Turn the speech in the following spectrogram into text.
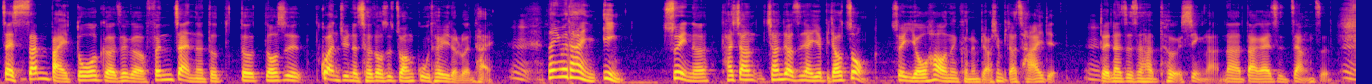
在三百多个这个分站呢，都都都是冠军的车都是装固特异的轮胎。嗯，那因为它很硬，所以呢，它相相较之下也比较重，所以油耗呢可能表现比较差一点。嗯对，那这是它的特性啦。那大概是这样子。嗯，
